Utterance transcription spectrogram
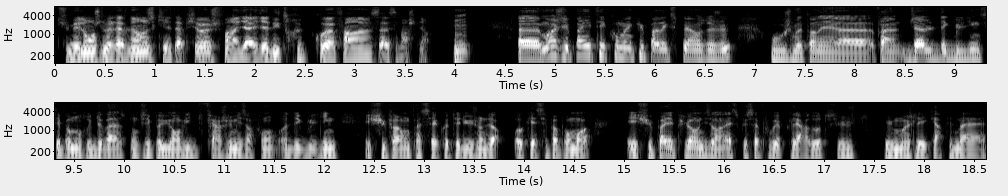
tu mélanges le lave-linge qui est ta pioche. Enfin, il y a, des trucs quoi. Enfin, ça, ça marche bien. Euh, moi, j'ai pas été convaincu par l'expérience de jeu où je m'attendais à. Enfin, déjà le deck building, c'est pas mon truc de base, donc j'ai pas eu envie de faire jouer mes enfants au deck building et je suis vraiment passé à côté du jeu en disant ok, c'est pas pour moi et je suis pas allé plus loin en disant est-ce que ça pouvait plaire à d'autres. C'est juste que moi, je l'ai écarté de ma,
